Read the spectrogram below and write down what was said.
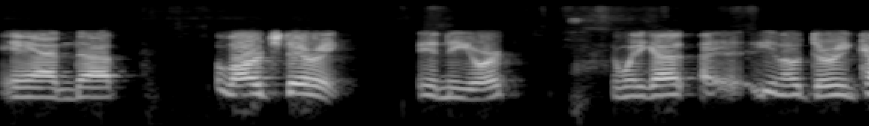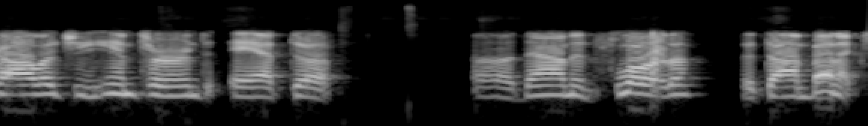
and uh, large dairy in New York. And when he got, uh, you know, during college, he interned at uh, uh, down in Florida at Don Bennink's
